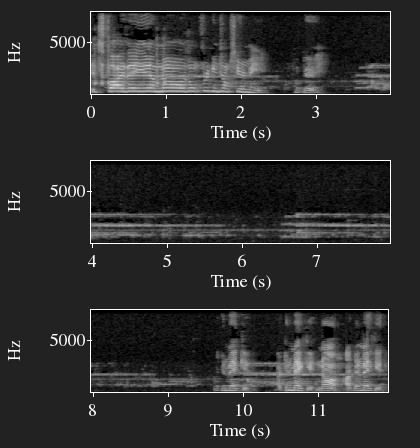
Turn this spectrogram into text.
It's 5 a.m. No, don't freaking jump scare me. Okay. I can make it. I can make it. Nah, I can make it.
